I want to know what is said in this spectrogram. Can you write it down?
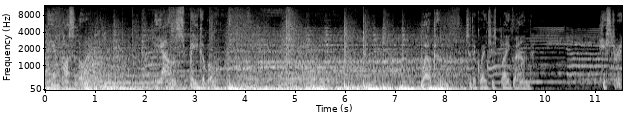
The impossible. The unspeakable. Welcome to the greatest playground. History.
